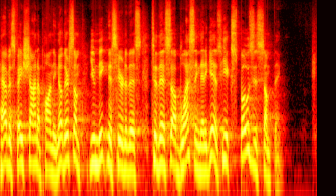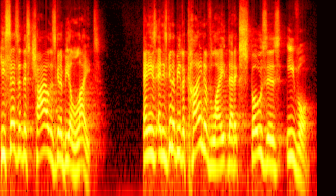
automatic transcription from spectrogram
have his face shine upon thee. No, there's some uniqueness here to this, to this uh, blessing that he gives. He exposes something. He says that this child is going to be a light. And he's, and he's going to be the kind of light that exposes evil.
